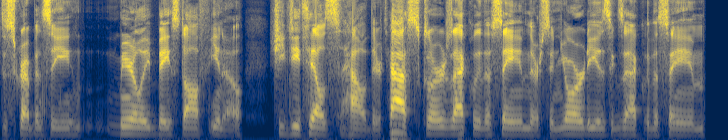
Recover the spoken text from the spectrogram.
discrepancy merely based off, you know, she details how their tasks are exactly the same, their seniority is exactly the same,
